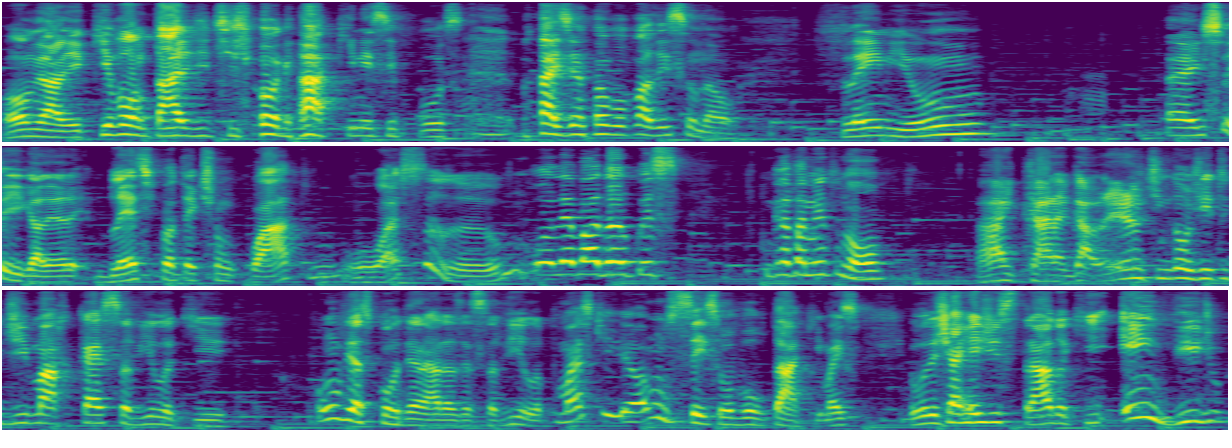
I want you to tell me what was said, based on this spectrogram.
Ô, oh, meu amigo, que vontade de te jogar aqui nesse poço. Mas eu não vou fazer isso, não. Flame 1... É isso aí, galera. Blast Protection 4. Nossa, eu não vou levar dano com esse encantamento, não. Ai, cara, galera, tinha que dar um jeito de marcar essa vila aqui. Vamos ver as coordenadas dessa vila? Por mais que eu não sei se eu vou voltar aqui, mas eu vou deixar registrado aqui em vídeo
